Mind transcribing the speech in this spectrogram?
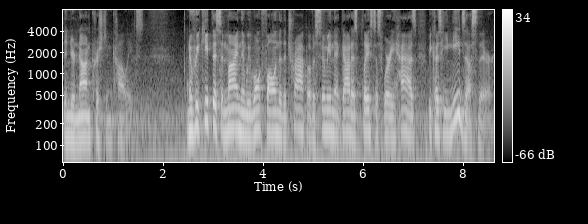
than your non Christian colleagues. And if we keep this in mind, then we won't fall into the trap of assuming that God has placed us where He has because He needs us there,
